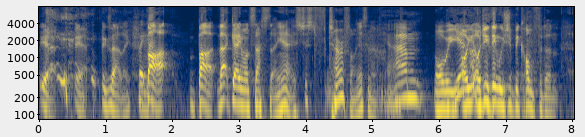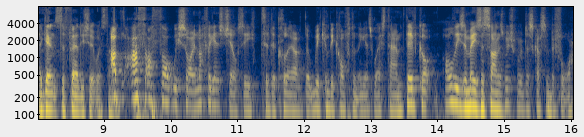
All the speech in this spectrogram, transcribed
yeah, yeah, exactly. But- But but that game on Saturday, yeah, it's just terrifying, isn't it? Um, Or, we, Yeah, or, you- I- or do you think we should be confident against a fairly shit West Ham? I, I, th- I thought we saw enough against Chelsea to declare that we can be confident against West Ham. They've got all these amazing signings, which we were discussing before,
